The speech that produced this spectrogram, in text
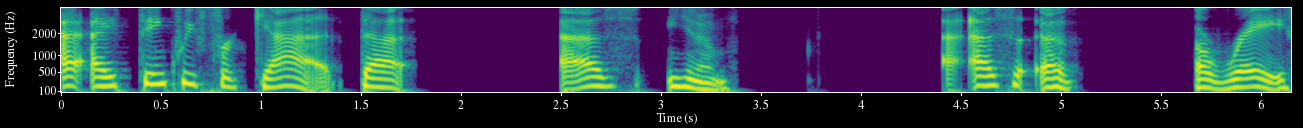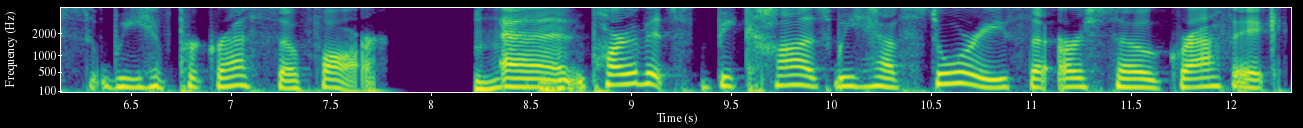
I, I think we forget that as, you know, as a, a race, we have progressed so far. Mhm, And part of it's because we have stories that are so graphic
